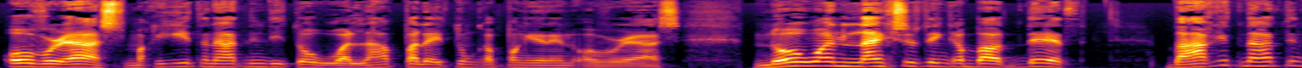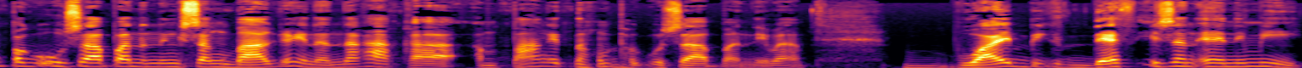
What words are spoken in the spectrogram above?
over us? Makikita natin dito, wala pala itong kapangyarihan over us. No one likes to think about death. Bakit natin pag-uusapan ng isang bagay na nakaka, ang pangit naman pag-usapan, di ba? Why? Because death is an enemy.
